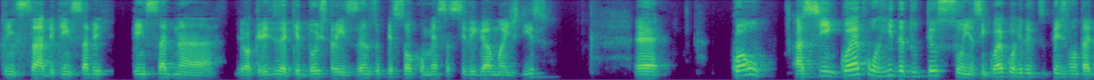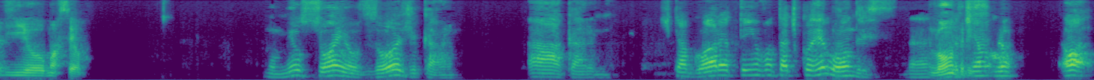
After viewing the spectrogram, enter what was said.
Quem sabe, quem sabe quem sabe, na, eu acredito daqui dois, três anos o pessoal começa a se ligar mais disso. É, qual, assim, qual é a corrida do teu sonho? Assim, qual é a corrida que tu tens vontade de ir, Marcel? No meu sonho hoje, cara, ah, cara, acho que agora eu tenho vontade de correr Londres. Né? Londres? Eu, tinha, ó,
